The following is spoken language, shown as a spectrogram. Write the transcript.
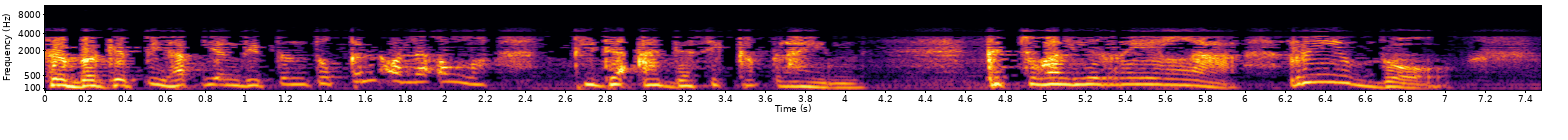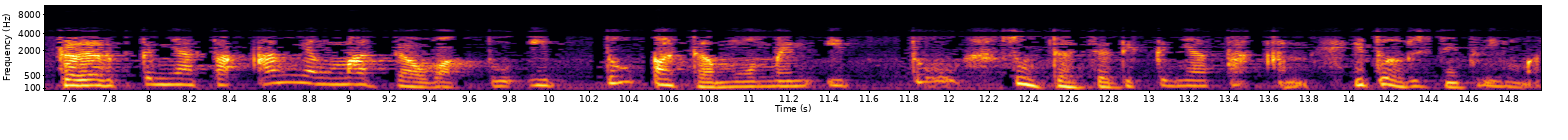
Sebagai pihak yang ditentukan oleh Allah. Tidak ada sikap lain. Kecuali rela. Ridho. Terhadap kenyataan yang pada waktu itu. Pada momen itu itu sudah jadi kenyataan. Itu harus diterima.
